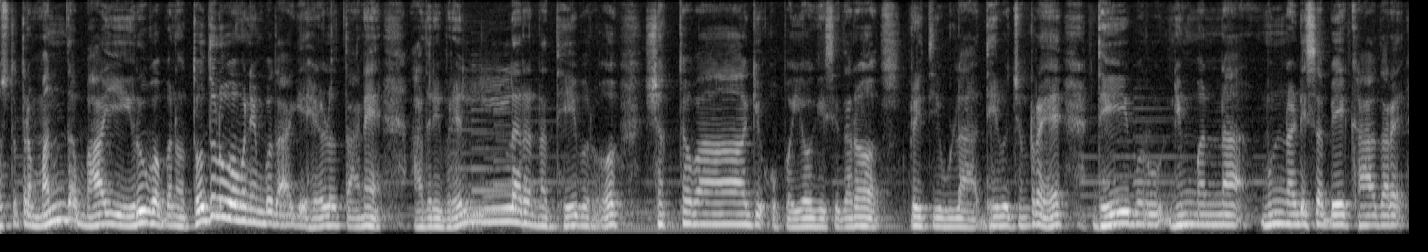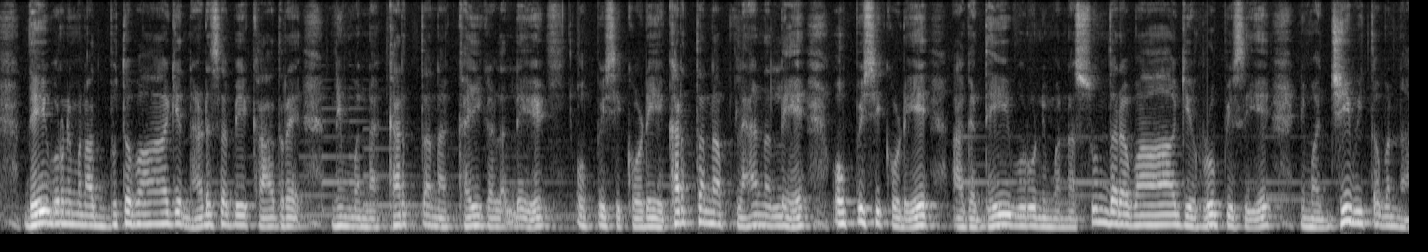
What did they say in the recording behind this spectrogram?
ಸ್ತೋತ್ರ, ಮಂದ ಬಾಯಿ ಇರುವವನು, ತೊದಲುವವನೆಂಬುದಾಗಿ ಹೇಳುತ್ತಾನೆ. ಆದರೆ ಇವರೆಲ್ಲರನ್ನ ದೇವರು ಶಕ್ತವಾಗಿ ಉಪಯೋಗಿಸಿದರು. ಪ್ರೀತಿಯುಳ್ಳ ದೇವಜನರೇ, ದೇವರು ನಿಮ್ಮನ್ನು ಮುನ್ನಡೆಸಬೇಕಾದರೆ, ದೇವರು ನಿಮ್ಮನ್ನು ಅದ್ಭುತವಾಗಿ ನಡೆಸಬೇಕಾದರೆ ನಿಮ್ಮನ್ನು ಕರ್ತನ ಕೈಗಳಲ್ಲಿ ಒಪ್ಪಿಸಿಕೊಡಿ, ಕರ್ತನ ಪ್ಲ್ಯಾನಲ್ಲಿ ಒಪ್ಪಿಸಿಕೊಡಿ. ಆಗ ದೇವರು ನಿಮ್ಮನ್ನು ಸುಂದರವಾಗಿ ರೂಪಿಸಿ ನಿಮ್ಮ ಜೀವಿತವನ್ನು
